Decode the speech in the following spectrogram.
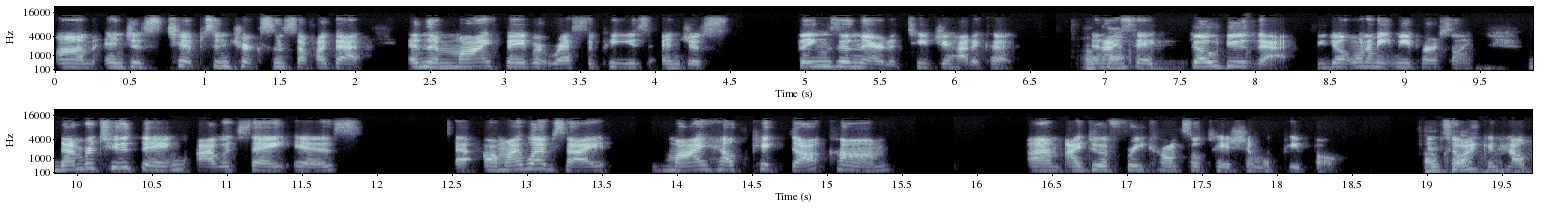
Um, and just tips and tricks and stuff like that. And then my favorite recipes and just things in there to teach you how to cook. Okay. And I say, go do that. If you don't want to meet me personally. Number two thing I would say is uh, on my website, myhealthkick.com, um, I do a free consultation with people. And so I can help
